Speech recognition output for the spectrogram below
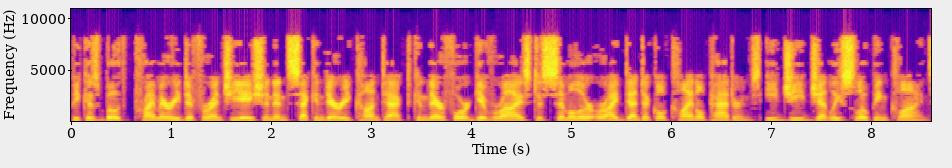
Because both primary differentiation and secondary contact can therefore give rise to similar or identical clinal patterns e.g. gently sloping clines,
